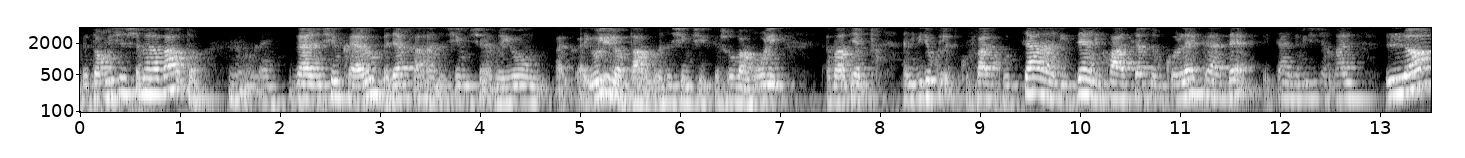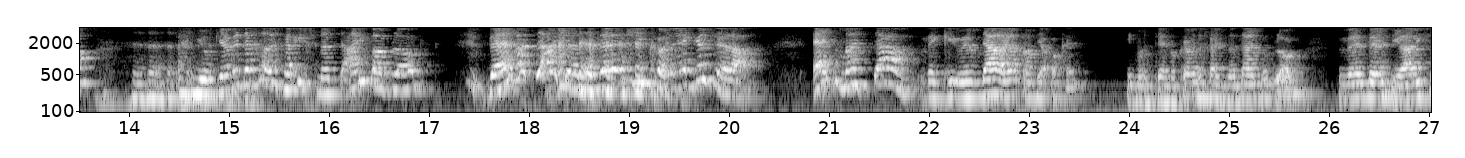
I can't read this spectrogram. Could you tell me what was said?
בתור מישהי שמלווה אותו. מעולה. ואנשים כאלו, בדרך כלל אנשים שהם היו, היו לי לא פעם אנשים שהתקשרו ואמרו לי, אמרתי להם, אני בדיוק לתקופה לחוצה, אני זה, אני יכולה להציע לכם קולגה, זה, הייתה איזה מישהי שאמרה לי, לא, אני עוקבת אחרייך שנתיים בבלוג, ואין מצב שאת נותנת לי קולגה שלך, אין מצב, וכאילו היא עמדה עליי, אמרתי לה, אוקיי, אם את אה, עוקבת אחרי שנתיים בבלוג, וזה נראה לי ש...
